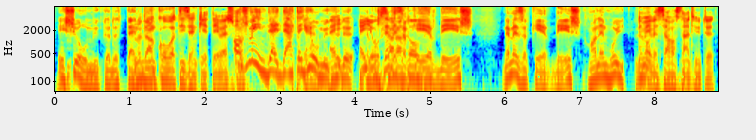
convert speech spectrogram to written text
és jó működött eddig. Na de akkor volt 12 éves. Az most. mindegy, de hát egy Igen. jó működő. Egy- egy de jó most nem ez a kérdés, nem ez a kérdés, hanem hogy De miért veszel használt hűtőt?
